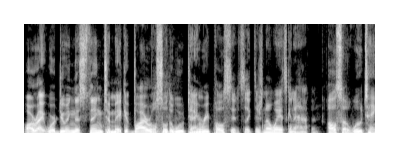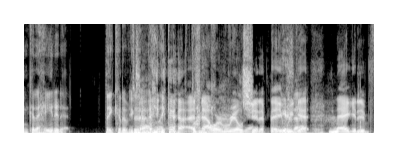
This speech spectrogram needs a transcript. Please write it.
"All right, we're doing this thing to make it viral, so the Wu Tang repost it," it's like there's no way it's going to happen. also wu-tang could have hated it they could have Exactly. done like and now we're in real Yeah. shit if they we get negative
